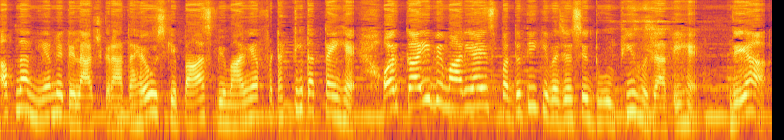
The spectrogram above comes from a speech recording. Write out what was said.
अपना नियमित इलाज कराता है, उसके पास बीमारियाँ फटकती तक नहीं है, और कई बीमारियाँ इस पद्धति की वजह से दूर भी हो जाती हैं। जी हाँ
